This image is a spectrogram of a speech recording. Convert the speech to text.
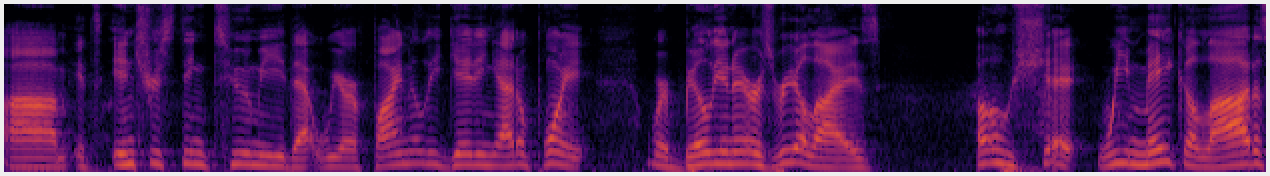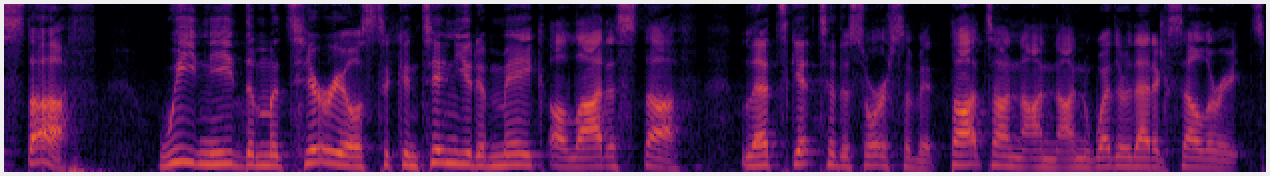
Um, it's interesting to me that we are finally getting at a point where billionaires realize oh shit, we make a lot of stuff. We need the materials to continue to make a lot of stuff. Let's get to the source of it. Thoughts on, on, on whether that accelerates?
